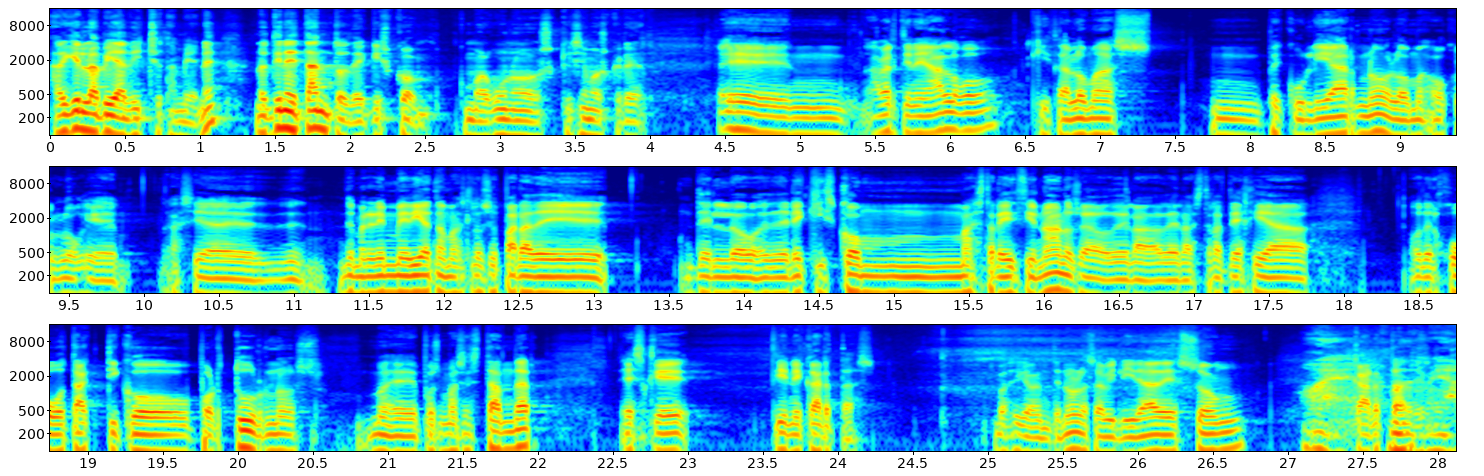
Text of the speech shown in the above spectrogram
alguien lo había dicho también, ¿eh? No tiene tanto de XCOM como algunos quisimos creer. eh, a ver, tiene algo, quizá lo más mm, peculiar, ¿no? Lo, o lo que así eh, de, de manera inmediata más lo separa de, de lo, del XCOM más tradicional, o sea, o de la, de la estrategia o del juego táctico por turnos, eh, pues más estándar, es que tiene cartas. Básicamente, ¿no? Las habilidades son cartas Madre mía.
